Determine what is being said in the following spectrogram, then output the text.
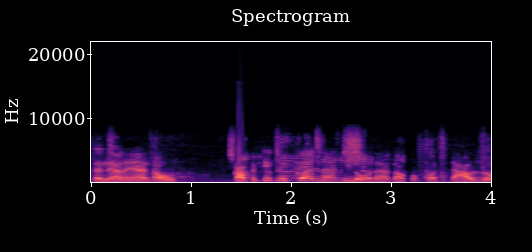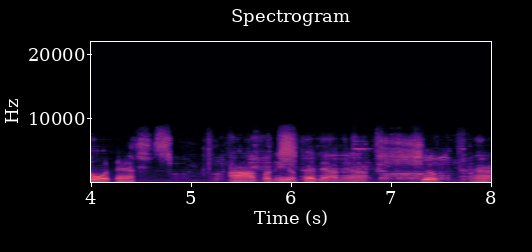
เสร็จแล้วเนี่ยเรา กลับไปที่ Google นะที่โหลดนะเราก็กดดาวน์โหลดนะอ่า ตอนนี้เสร็จแล้วนะฮะชึบนะฮะ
